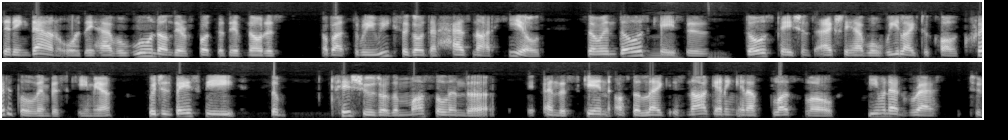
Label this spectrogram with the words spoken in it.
sitting down or they have a wound on their foot that they've noticed about three weeks ago that has not healed. So in those mm-hmm. cases, those patients actually have what we like to call critical limb ischemia, which is basically the tissues or the muscle and the and the skin of the leg is not getting enough blood flow, even at rest, to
